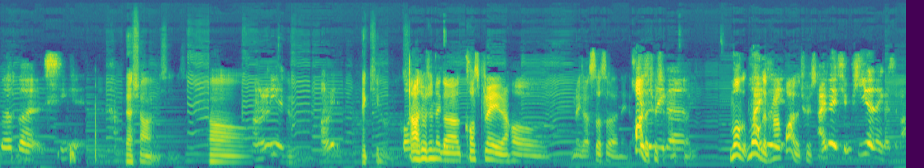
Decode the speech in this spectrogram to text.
本本新在少女行星哦，行列行列被 Q 了。本啊，就是那个 cosplay，然后那个色色的那个，画的确实还可以。莫莫个他画的确实排队群批的那个是吧？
